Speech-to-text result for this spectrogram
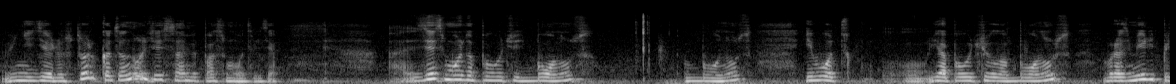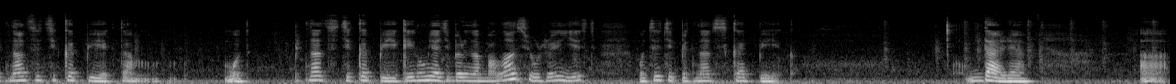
в неделю столько-то, ну, здесь сами посмотрите. Здесь можно получить бонус, бонус, и вот я получила бонус в размере 15 копеек. Там вот 15 копеек. И у меня теперь на балансе уже есть вот эти 15 копеек. Далее а,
